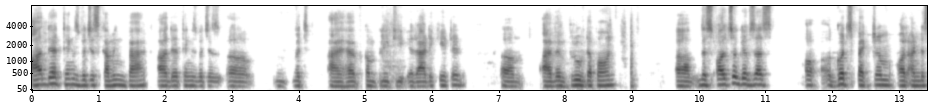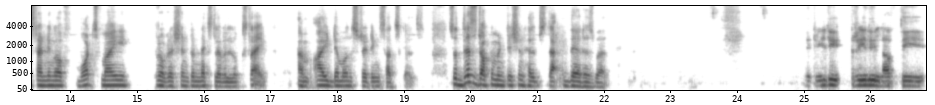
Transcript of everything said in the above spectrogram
Are there things which is coming back? Are there things which is uh, which I have completely eradicated? Um, I've improved upon. Um, this also gives us a, a good spectrum or understanding of what's my progression to next level looks like. Am I demonstrating such skills? So this documentation helps that there as well. I really, really love the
